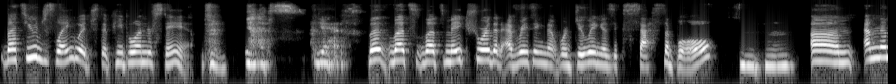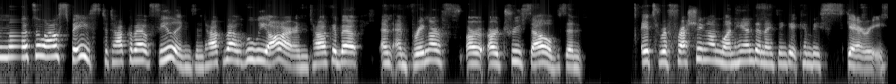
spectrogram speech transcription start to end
let's use language that people understand. Yes. Yes. Let, let's let's make sure that everything that we're doing is accessible. Mm-hmm. um, and then let's allow space to talk about feelings and talk about who we are and talk about and and bring our, our our true selves and it's refreshing on one hand and i think it can be scary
